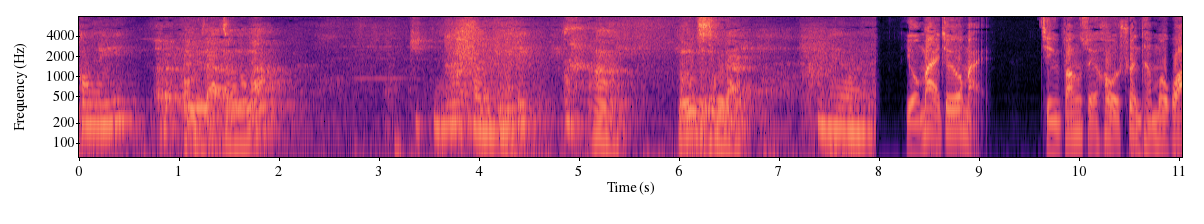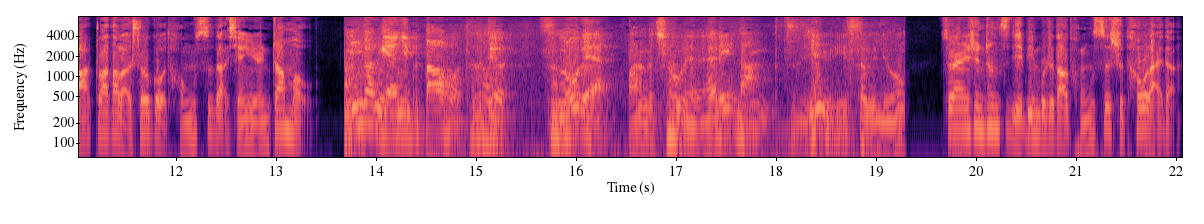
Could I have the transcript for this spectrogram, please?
公里公里噻，怎么弄的？我手机的，啊，弄几十块钱？没有。有卖就有买。警方随后顺藤摸瓜，抓到了收购铜丝的嫌疑人张某。人家案件不打获，偷的是老板把那个钱外来的，让自己人手里溜。虽然声称自己并不知道铜丝是偷来的，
